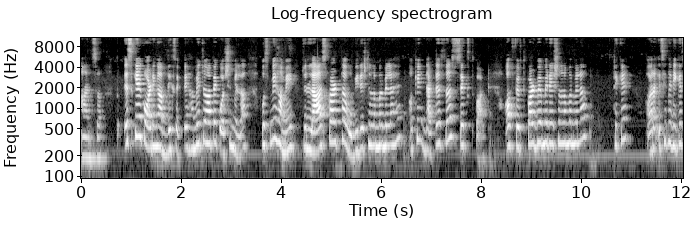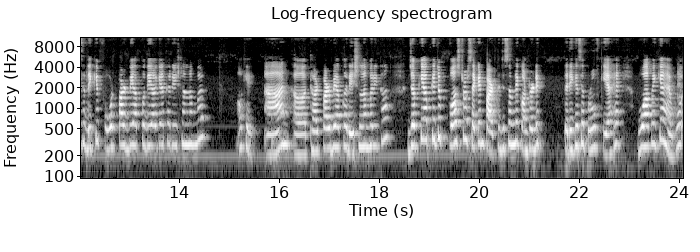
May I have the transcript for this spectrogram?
answer इसके अकॉर्डिंग आप देख सकते हैं, हमें जो यहाँ पे क्वेश्चन मिला, उसमें हमें जो लास्ट पार्ट था, वो भी रेशनल नंबर मिला है okay that is the six part और फिफ्थ पार्ट भी हमें रेशनल नंबर मिला, ठीक है? और इसी तरीके से देखिए फोर्थ पार्ट भी आपको दिया गया था rational number okay and third part भी आपका रेशनल नंबर ही था, जबकि आपके जो फ़र्स्ट और सेकेंड पार्ट थे, जिसे हमने कॉन्ट्रोडिक्ट तरीके से प्रूव किया है, वो आपके क्या है? वो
